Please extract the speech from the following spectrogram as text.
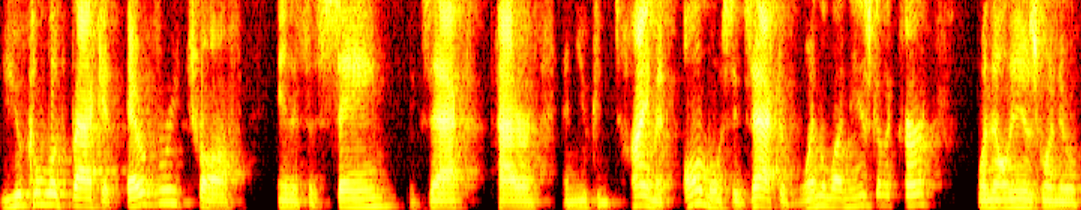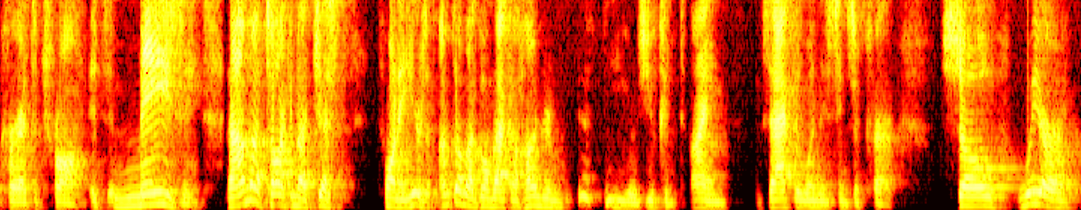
you can look back at every trough and it's the same exact pattern and you can time it almost exact of when the La Nina is going to occur, when the El Nino is going to occur at the trough. It's amazing. Now, I'm not talking about just 20 years. I'm talking about going back 150 years. You can time exactly when these things occur. So we are,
